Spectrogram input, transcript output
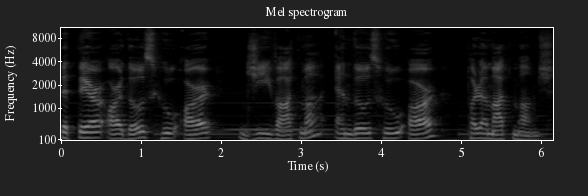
that there are those who are Jivatma and those who are Paramatmamsh.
